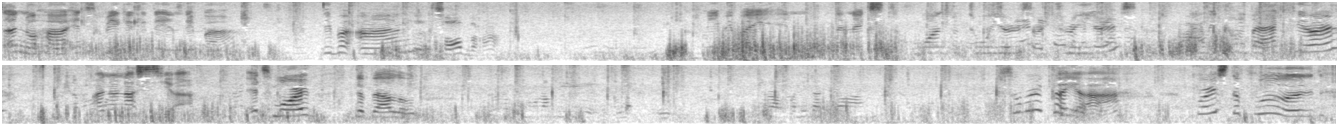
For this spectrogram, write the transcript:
it's ano ha, it's big din, di ba? Di ba, Ann? Sobra. Maybe by in the next one to two years or three years, when we come back here, ano na siya? It's more developed. So where kaya? Where's the food?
